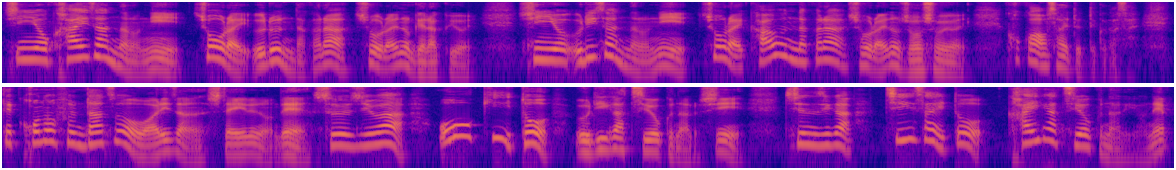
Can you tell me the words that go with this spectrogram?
信用改ざんなのに将来売るんだから将来の下落要因。信用売り算なのに将来買うんだから将来の上昇要因。ここは押さえておいてください。で、この2つを割り算しているので、数字は大きいと売りが強くなるし、数字が小さいと買いが強くなるよね。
